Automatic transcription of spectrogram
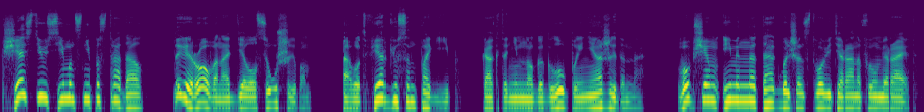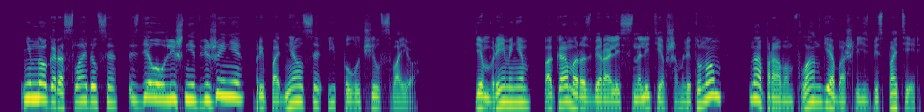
К счастью, Симмонс не пострадал, да и Рован отделался ушибом. А вот Фергюсон погиб. Как-то немного глупо и неожиданно. В общем, именно так большинство ветеранов и умирает. Немного расслабился, сделал лишние движения, приподнялся и получил свое. Тем временем, пока мы разбирались с налетевшим летуном, на правом фланге обошлись без потерь.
